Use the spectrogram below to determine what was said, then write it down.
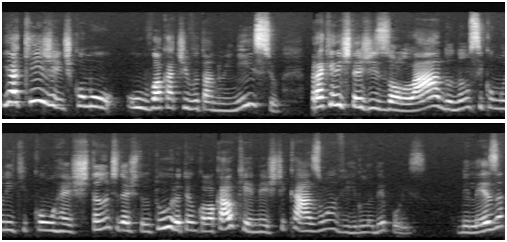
E aqui, gente, como o vocativo está no início, para que ele esteja isolado, não se comunique com o restante da estrutura, eu tenho que colocar o quê? Neste caso, uma vírgula depois. Beleza?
